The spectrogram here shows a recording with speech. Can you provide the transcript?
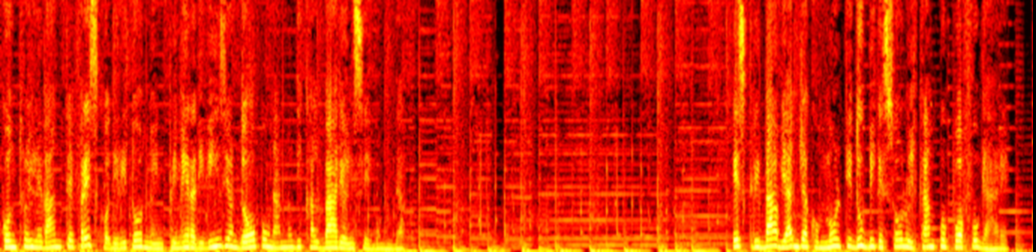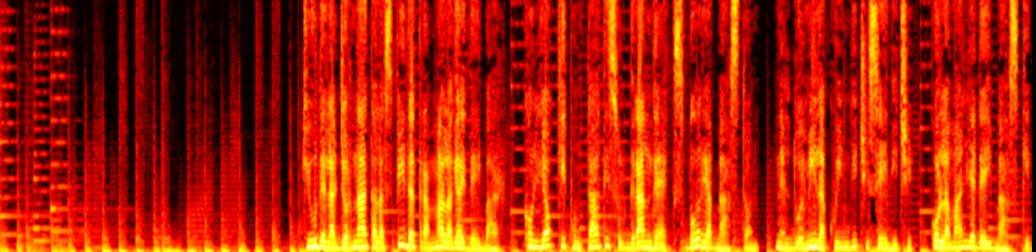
contro il Levante fresco di ritorno in Primera Division dopo un anno di calvario in Segunda. Escribà viaggia con molti dubbi che solo il campo può fugare. Chiude la giornata la sfida tra Malaga e Deibar con gli occhi puntati sul grande ex Borea Baston, nel 2015-16, con la maglia dei Baschi,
